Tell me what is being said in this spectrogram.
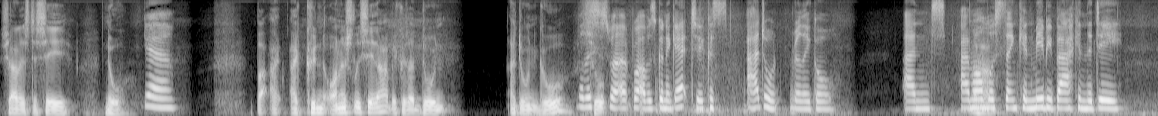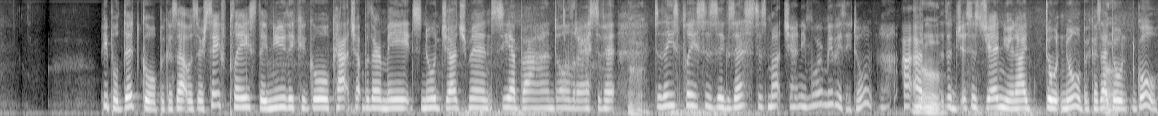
Sian, is to say no. Yeah. But I, I couldn't honestly say that because I don't I don't go. Well, this So- is what I, what I was going to get to because I don't really go, and I'm Uh-huh. almost thinking maybe back in the day, people did go because that was their safe place. They knew they could go catch up with their mates, no judgment, see a band, all the rest of it. Uh-huh. Do these places exist as much anymore? Maybe they don't. I, I, No. this is genuine. I don't know because I Uh-huh. don't go.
